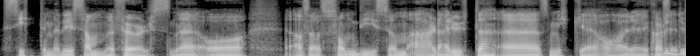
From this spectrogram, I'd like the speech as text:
sitte med de samme følelsene og altså som de som er der ute, eh, som ikke har eh, kanskje Du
